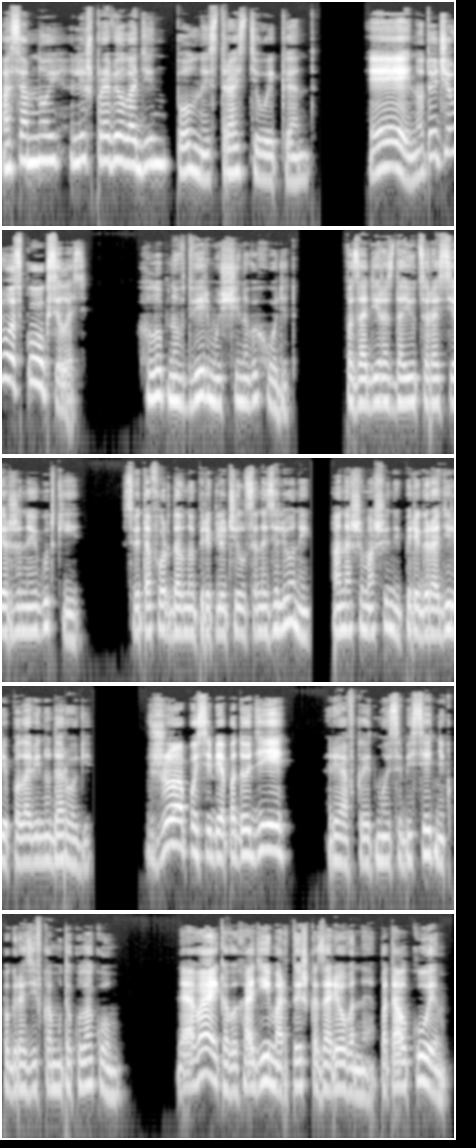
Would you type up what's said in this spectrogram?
А со мной лишь провел один полный страсти уикенд. «Эй, ну ты чего скуксилась?» Хлопнув дверь, мужчина выходит. Позади раздаются рассерженные гудки. Светофор давно переключился на зеленый, а наши машины перегородили половину дороги. «В жопу себе подуди!» — рявкает мой собеседник, погрозив кому-то кулаком. «Давай-ка выходи, мартышка зареванная, потолкуем!»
